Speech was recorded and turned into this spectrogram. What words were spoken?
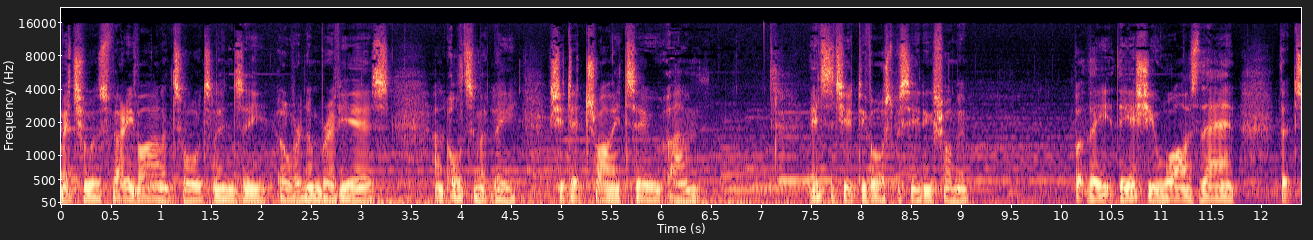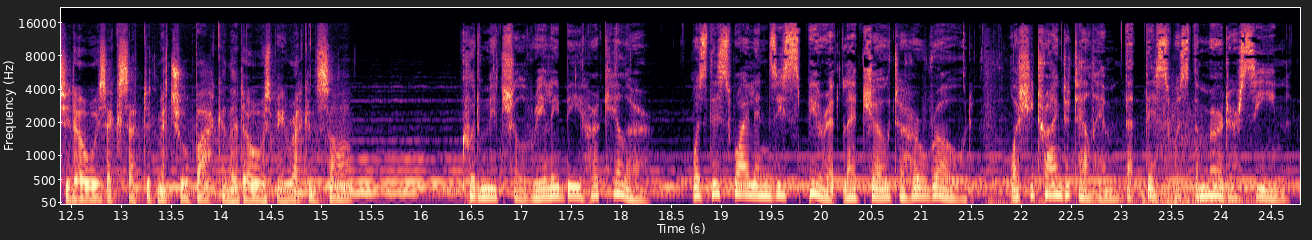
Mitchell was very violent towards Lynsey over a number of years, and ultimately she did try to um, institute divorce proceedings from him. But the, the issue was then that she'd always accepted Mitchell back and they'd always be reconciled. Could Mitchell really be her killer? Was this why Lynsey's spirit led Joe to her road? Was she trying to tell him that this was the murder scene?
